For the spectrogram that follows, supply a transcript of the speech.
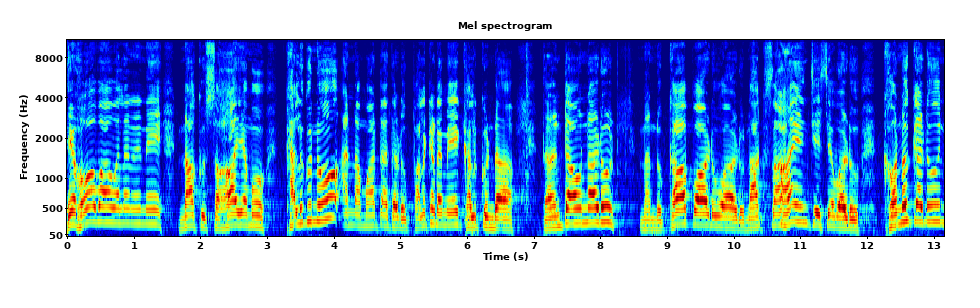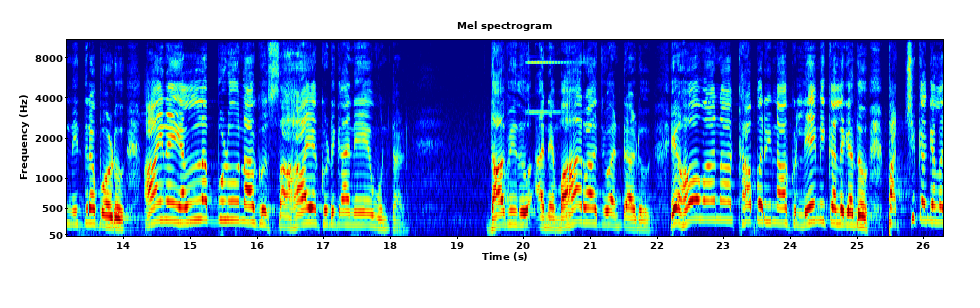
యెహోవా వలననే నాకు సహాయము కలుగును అన్న మాట అతడు పలకడమే కలకుండా అంటా ఉన్నాడు నన్ను కాపాడువాడు నాకు సహాయం చేసేవాడు కనుకడు నిద్రపోడు ఆయన ఎల్లప్పుడూ నాకు సహాయకుడిగానే ఉంటాడు. దావీదు అనే మహారాజు అంటాడు యెహోవా నా కాపరి నాకు లేమి కలగదు పచ్చిక గల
